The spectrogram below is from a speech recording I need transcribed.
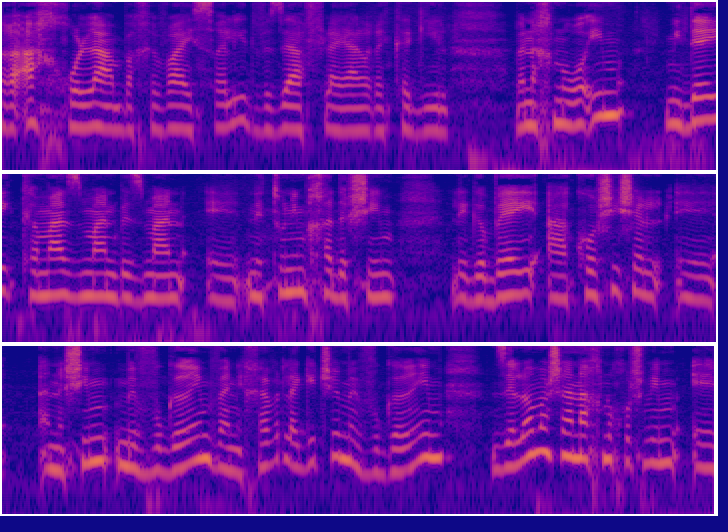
רעה חולה בחברה הישראלית, וזה האפליה על רקע גיל. ואנחנו רואים מדי כמה זמן בזמן אה, נתונים חדשים לגבי הקושי של אה, אנשים מבוגרים, ואני חייבת להגיד שמבוגרים זה לא מה שאנחנו חושבים אה,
